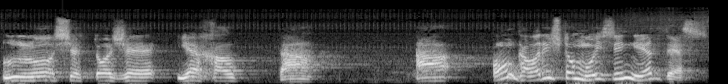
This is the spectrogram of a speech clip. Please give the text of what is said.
Лошадь тоже ехал, да. А он говорит, что мой сын нет здесь.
